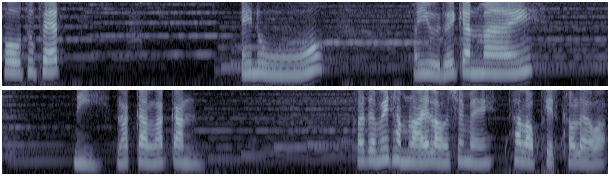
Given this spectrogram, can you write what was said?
hold to pet ไอหนู มาอยู่ด้วยกันไหม นี่รักกันรักกัน เขาจะไม่ทำร้ายเราใช่ไหม ถ้าเราเพชรเขาแล้วอะ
